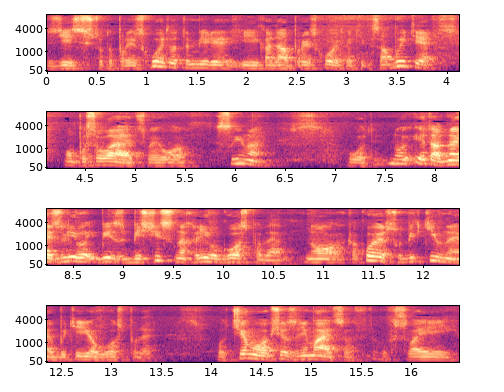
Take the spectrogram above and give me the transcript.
здесь что-то происходит в этом мире, и когда происходят какие-то события, он посылает своего сына, вот. Ну, это одна из лил, без, бесчисленных лил Господа. Но какое субъективное бытие Господа? Вот чем он вообще занимается в, своей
